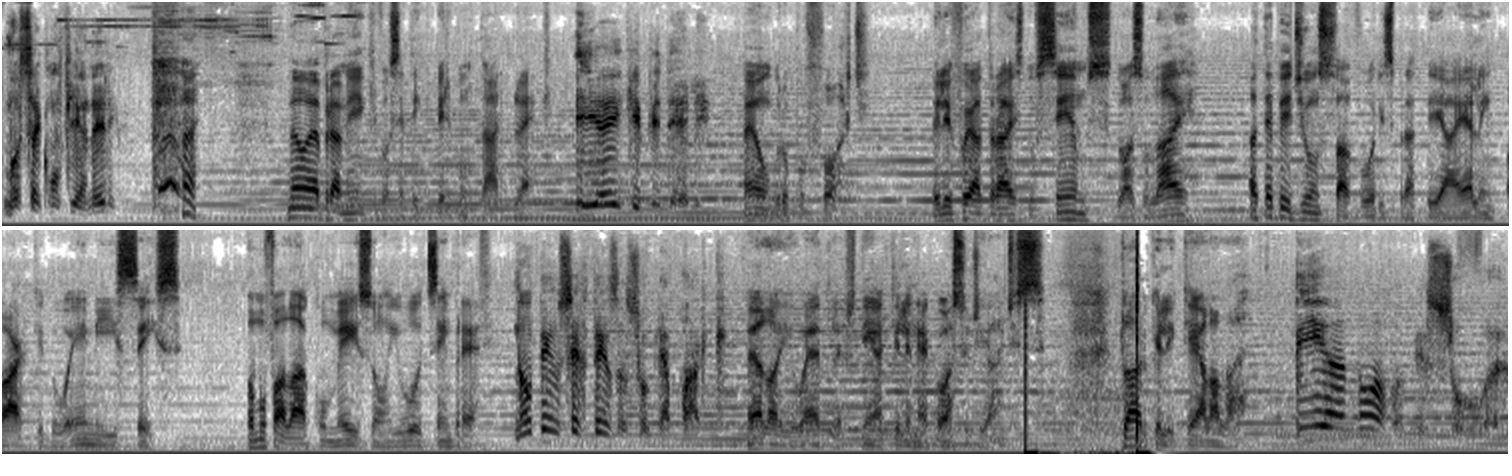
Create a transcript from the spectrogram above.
Você confia nele? Não é para mim que você tem que perguntar, Black. E a equipe dele? É um grupo forte. Ele foi atrás do Sims, do Azulay, até pediu uns favores para ter a Ellen Park do MI6. Vamos falar com Mason e Woods em breve. Não tenho certeza sobre a Park. Ela e o Edler têm aquele negócio de antes. Claro que ele quer ela lá. E a nova pessoa?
